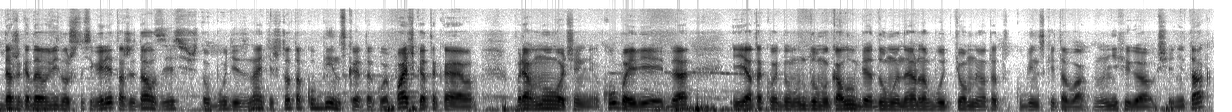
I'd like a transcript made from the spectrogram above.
даже когда увидел, что сигарета, ожидал здесь, что будет, знаете, что-то кубинское такое. Пачка такая вот, прям, ну, очень Кубой веет, да. И я такой думаю, думаю, Колумбия, думаю, наверное, будет темный вот этот кубинский табак. Ну, нифига вообще не так.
